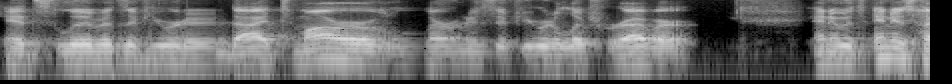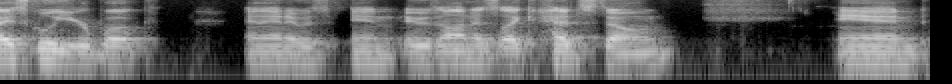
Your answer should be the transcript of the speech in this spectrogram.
It's live as if you were to die tomorrow learn as if you were to live forever and it was in his high school yearbook and then it was in it was on his like headstone and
